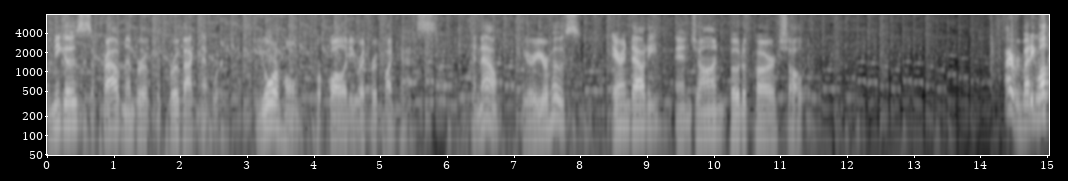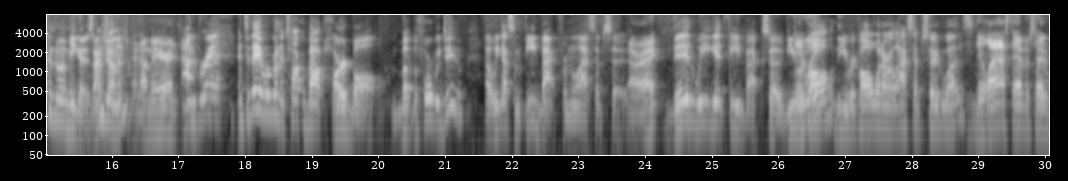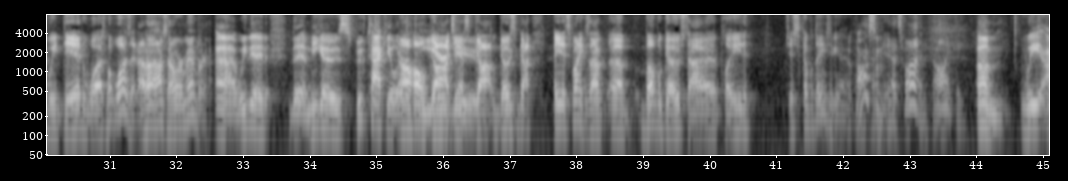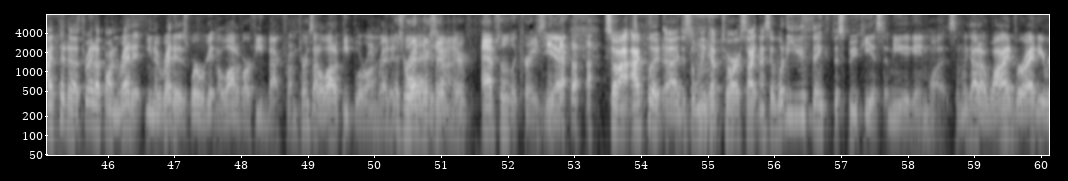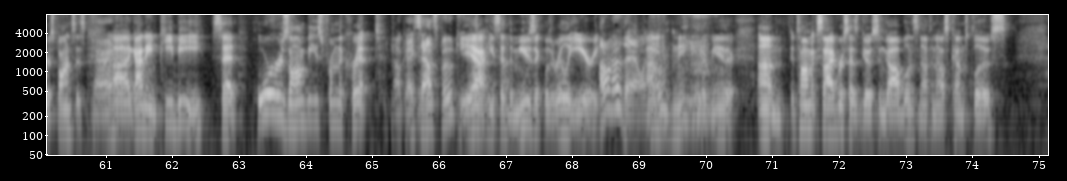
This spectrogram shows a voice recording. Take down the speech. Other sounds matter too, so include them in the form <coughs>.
Amigos is a proud member of the Throwback Network, your home for quality retro podcasts. And now, here are your hosts, Aaron Dowdy and John Bodovkar Schaller. Hi, everybody. Welcome to Amigos. I'm John, And I'm Aaron. I'm Brent. and today we're going to talk about hardball. But before we do, uh, we got some feedback from the last episode. All right. Did we get feedback? So, do you Did we? recall? Do you recall what our last episode was? The last episode we did was what was it? I don't honestly I don't remember. Uh, we did the Amigos Spooktacular. Oh year God, two. yes, God, Ghost of God. Hey, it's funny because I uh, Bubble Ghost I played just a couple days ago. Awesome. Yeah, it's fun. I liked it. Um, we I put a thread up on Reddit. You know, Reddit is where we're getting a lot of our feedback from. Turns out a lot of people are on Reddit. Those Redditors, the they're, they're absolutely crazy. yeah. <laughs> So I, I put uh, just a link up to our site, and I said, "What do you think the spookiest Amiga game was?" And we got a wide variety of responses. All right. Uh, a guy named PB said, "Horror zombies from the crypt." okay, sounds spooky. Yeah, he said the music was really eerie. I don't know that one. I don't, me neither. Me neither. Um, Atomic Cyber says Ghosts and Goblins. Nothing else comes close.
